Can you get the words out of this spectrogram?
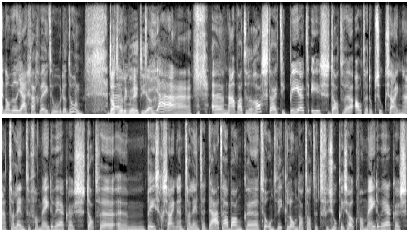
En dan wil jij graag weten hoe we dat doen. Dat wil ik Ehm, weten, ja. Ja, Eh, nou wat Raster typeert is dat we altijd op zoek zijn naar talenten van medewerkers. Dat we ehm, bezig zijn een talentendatabank eh, te ontwikkelen, omdat dat het verzoek is ook van medewerkers.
